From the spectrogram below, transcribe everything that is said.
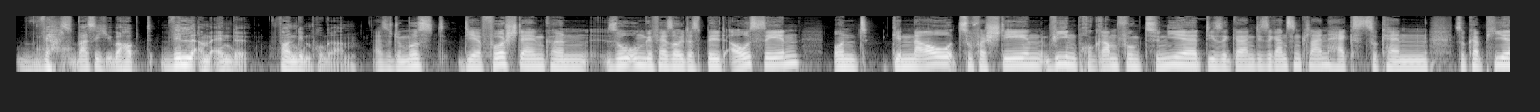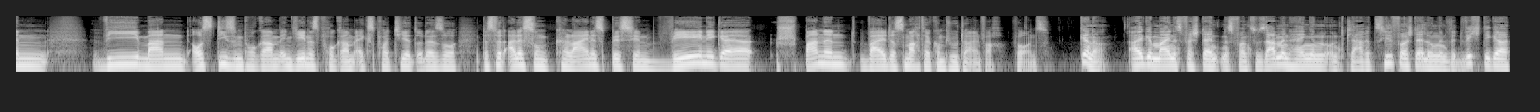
was, was ich überhaupt will am Ende von dem Programm. Also du musst dir vorstellen können, so ungefähr soll das Bild aussehen und genau zu verstehen, wie ein Programm funktioniert, diese, diese ganzen kleinen Hacks zu kennen, zu kapieren, wie man aus diesem Programm in jenes Programm exportiert oder so. Das wird alles so ein kleines bisschen weniger spannend, weil das macht der Computer einfach für uns. Genau. Allgemeines Verständnis von Zusammenhängen und klare Zielvorstellungen wird wichtiger,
